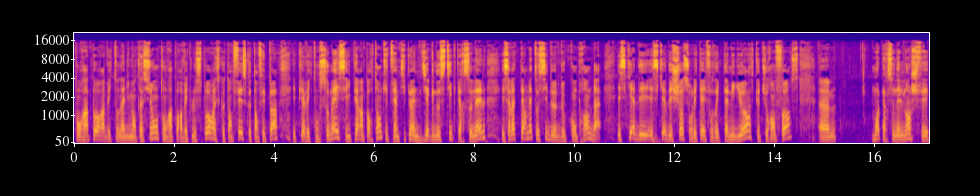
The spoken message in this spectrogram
ton rapport avec ton alimentation, ton rapport avec le sport, est-ce que tu en fais, est-ce que tu en fais pas. Et puis avec ton sommeil, c'est hyper important. Tu te fais un petit peu un diagnostic personnel et ça va te permettre aussi de, comprendre bah, est-ce qu'il y a des choses sur lesquelles il faudrait que tu améliores, que tu renforces? Euh, moi personnellement, je fais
